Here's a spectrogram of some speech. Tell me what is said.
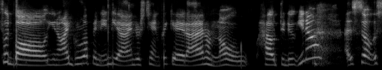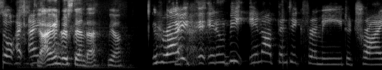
football you know i grew up in india i understand cricket i don't know how to do you know? So so i I, yeah, I understand that yeah. Right? It, it, would be inauthentic for me to try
